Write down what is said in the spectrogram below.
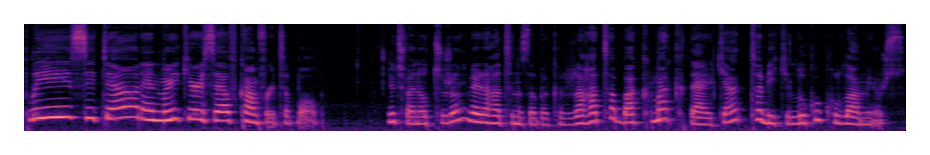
Please sit down and make yourself comfortable. Lütfen oturun ve rahatınıza bakın. Rahata bakmak derken tabii ki look'u kullanmıyoruz.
